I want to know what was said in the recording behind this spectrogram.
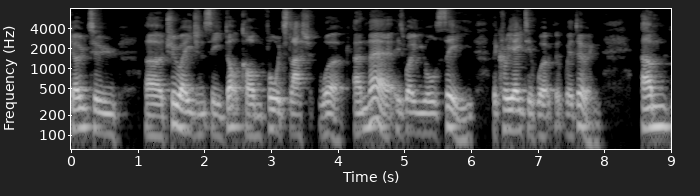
go to uh, trueagency.com forward slash work. And there is where you'll see the creative work that we're doing. Um,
